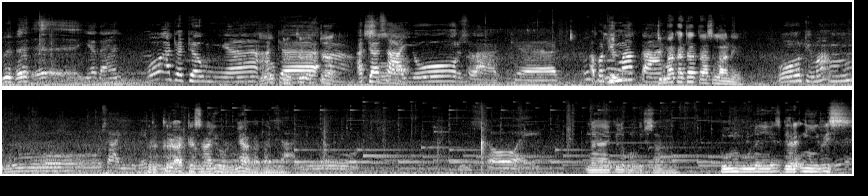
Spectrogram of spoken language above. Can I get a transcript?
Iya dan. Oh ada daunnya, Oh, ada ada ada sayur, selada. Apa dimakan? dimakan tata selane Oh dimakan. oh Oh sayurnya. burger dimakan. ada sayurnya katanya Sayur. Isoy. nah ini loh pemirsa bumbunya segarek ngiris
